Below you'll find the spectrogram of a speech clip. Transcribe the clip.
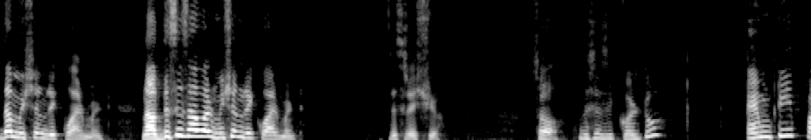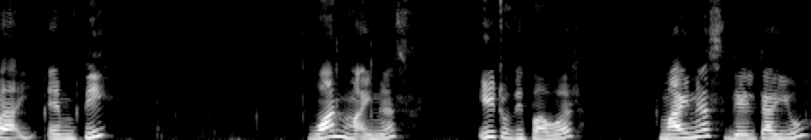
the mission requirement. Now, this is our mission requirement this ratio. So, this is equal to m t pi m p 1 minus e to the power minus delta u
